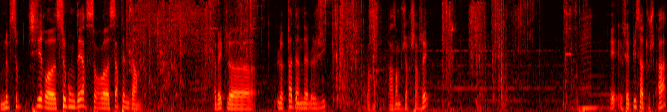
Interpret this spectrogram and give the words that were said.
une option de tir euh, secondaire sur certaines armes avec le le pad analogique. par exemple, je vais recharger. et j'appuie sur la touche A.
